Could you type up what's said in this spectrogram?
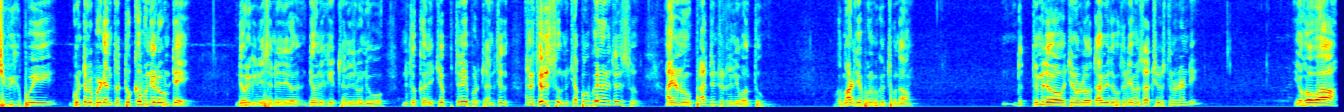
చివికి పోయి గుంటలు పడేంత దుఃఖము నీలో ఉంటే దేవునికి నీ సన్నిధిలో దేవునికి సన్నిధిలో నువ్వు నీ దుఃఖాన్ని చెప్పు తెలియపరచు. ఆయన ఆయనకు తెలుసు. నువ్వు చెప్పకపోయినా తెలుసు. ఆయనను ప్రార్థించడం నీ వంతు. ఒక మాట చెప్పుకుని ముగించుకుందాం. తొమ్మిదవ వచనంలో దావీద భక్తుడు ఏమని సాక్షిస్తున్నాడండి యహోవా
